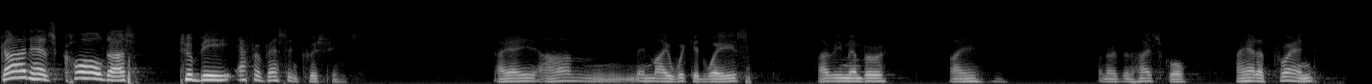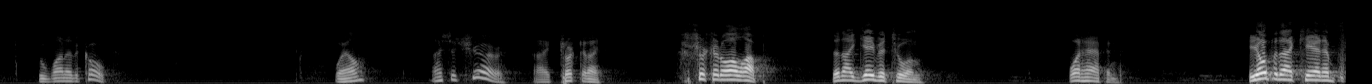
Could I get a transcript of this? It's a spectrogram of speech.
God has called us to be effervescent Christians. I, am in my wicked ways. I remember I, when I was in high school, I had a friend who wanted a Coke. Well, I said, sure. I took and I shook it all up. Then I gave it to him. What happened? He opened that can and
